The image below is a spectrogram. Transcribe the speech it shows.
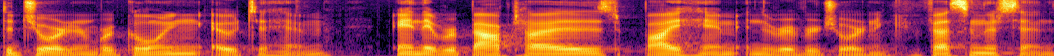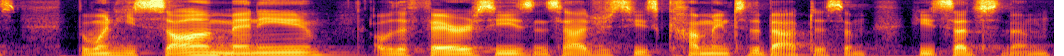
the Jordan were going out to him, and they were baptized by him in the river Jordan, confessing their sins. But when he saw many of the Pharisees and Sadducees coming to the baptism, he said to them,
